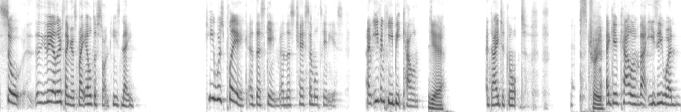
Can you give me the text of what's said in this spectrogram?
So the the other thing is, my eldest son, he's nine. He was playing at this game and this chess simultaneous, and even he beat Callum, Yeah, and I did not. it's true. I gave Callum that easy win.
